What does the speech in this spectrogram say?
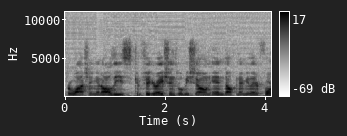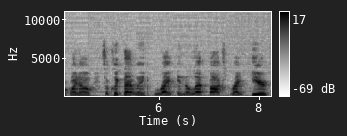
for watching and all these configurations will be shown in Dolphin Emulator 4.0 so click that link right in the left box right here.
